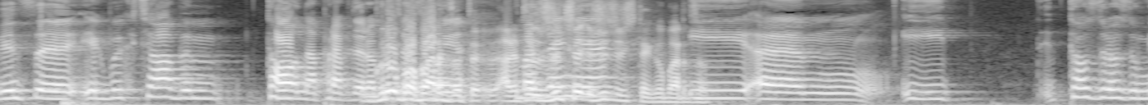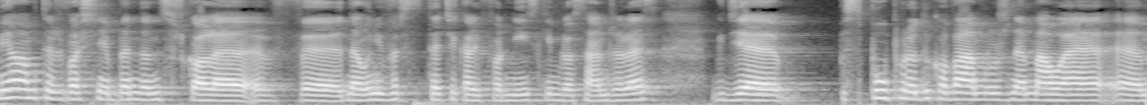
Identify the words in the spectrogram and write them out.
Więc e, jakby chciałabym to naprawdę robić. Grubo bardzo, to- ale to życzę- Ci tego bardzo. I, I to zrozumiałam też właśnie będąc w szkole w, na Uniwersytecie Kalifornijskim w Los Angeles, gdzie współprodukowałam różne małe em,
